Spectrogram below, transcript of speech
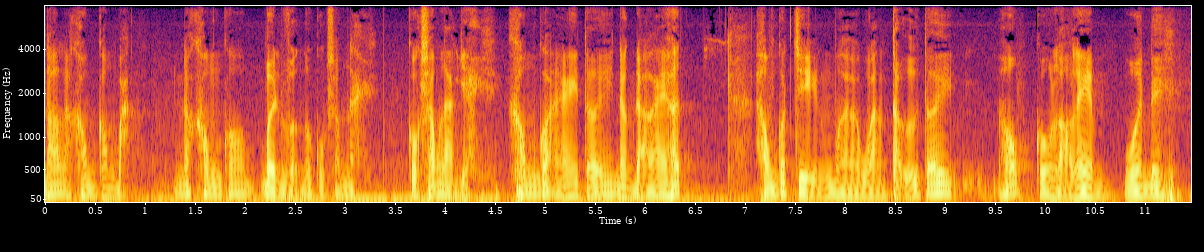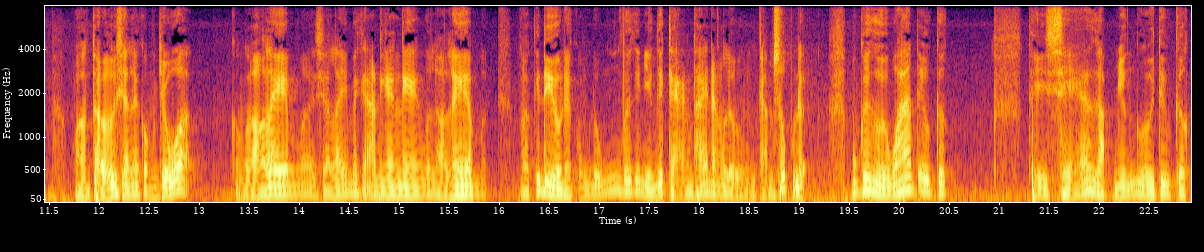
đó là không công bằng. Nó không có bền vững ở cuộc sống này. Cuộc sống là vậy, không có ai tới nâng đỡ ai hết. Không có chuyện mà hoàng tử tới hốt cô lọ lem, quên đi. Hoàng tử sẽ lấy công chúa, còn lọ lem sẽ lấy mấy cái anh ngang ngang với lọ lem và cái điều này cũng đúng với cái những cái trạng thái năng lượng cảm xúc nữa. Một cái người quá tiêu cực thì sẽ gặp những người tiêu cực,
